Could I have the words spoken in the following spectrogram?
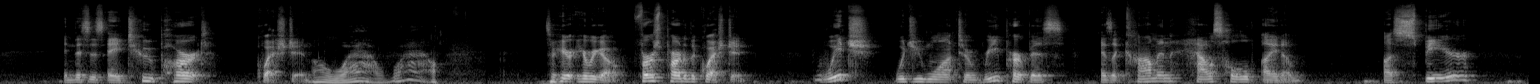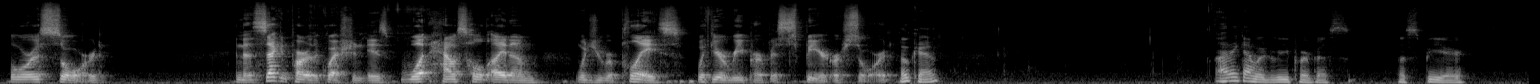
and this is a two-part question. Oh, wow, wow. So here, here we go. First part of the question: Which would you want to repurpose as a common household item? A spear or a sword? And the second part of the question is: What household item would you replace with your repurposed spear or sword? Okay. I think I would repurpose a spear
